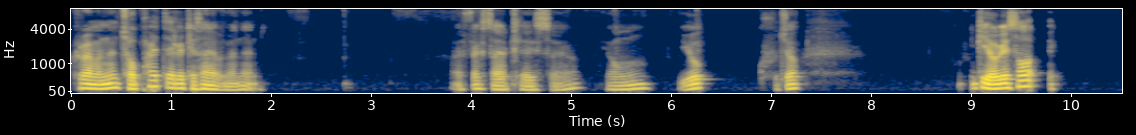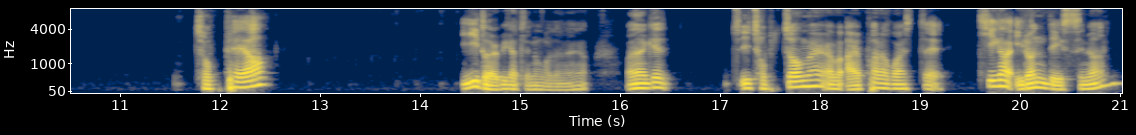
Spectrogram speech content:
그러면은 접할 때를 계산해 보면은 fx가 이렇게 돼 있어요. 0, 6, 9죠. 이게 여기서 접해야 이 넓이가 되는 거잖아요. 만약에 이 접점을 알파라고 했을 때 t가 이런 데 있으면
